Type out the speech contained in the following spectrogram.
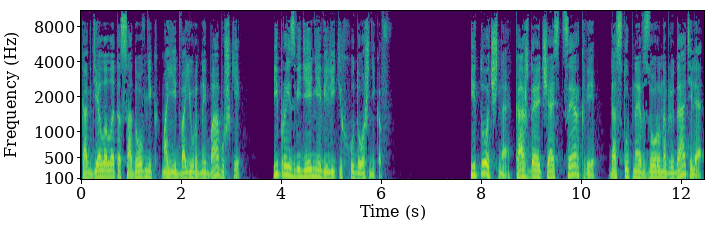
как делал это садовник моей двоюродной бабушки, и произведения великих художников. И точно, каждая часть церкви – доступная взору наблюдателя,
